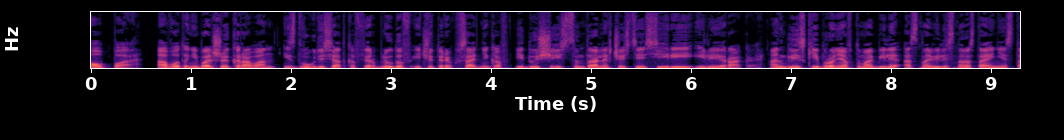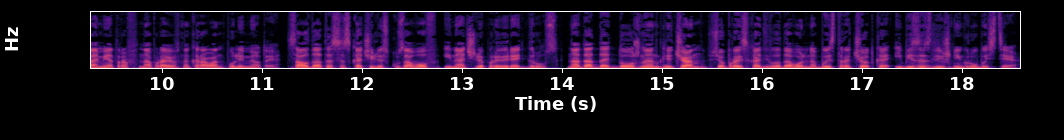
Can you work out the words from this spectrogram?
Опа! А вот и небольшой караван из двух десятков верблюдов и четырех всадников, идущий из центральных частей Сирии или Ирака. Английские бронеавтомобили остановились на расстоянии 100 метров, направив на караван пулеметы. Солдаты соскочили с кузовов и начали проверять груз. Надо отдать должное англичан, все происходило довольно быстро, четко и без излишней грубости.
